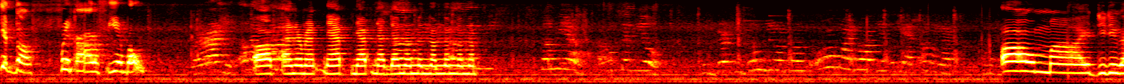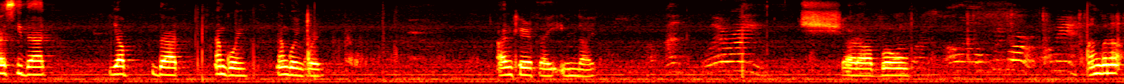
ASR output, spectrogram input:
Get the frick out of here, bro. Where are you? Oh Up, Enderman. Nap, nap, nap, nap, nap, nap, nap, nap, nap. Come. Oh my! Did you guys see that? Yup, that. I'm going. I'm going for it. I don't care if I even die. Shut up, bro. Oh no, creeper. Come in. I'm gonna.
